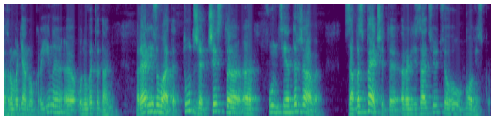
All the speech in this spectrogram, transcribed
громадян України е, оновити дані. Реалізувати тут же чиста е, функція держави забезпечити реалізацію цього обов'язку.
